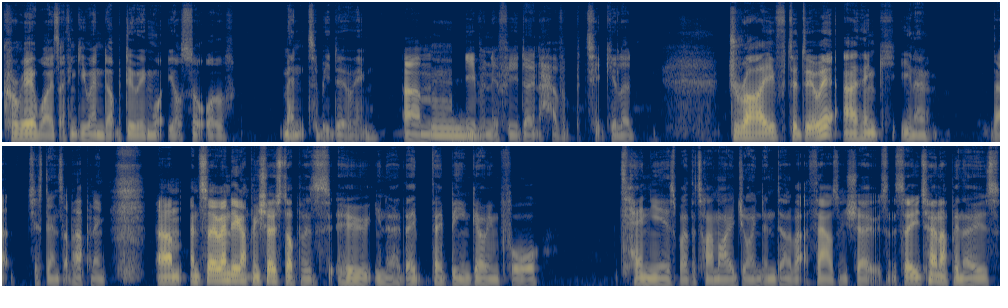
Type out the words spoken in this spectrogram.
career wise. I think you end up doing what you're sort of meant to be doing, um, Mm. even if you don't have a particular drive to do it. I think you know that just ends up happening. Um, and so ending up in Showstoppers, who you know they they've been going for ten years by the time I joined and done about a thousand shows. And so you turn up in those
